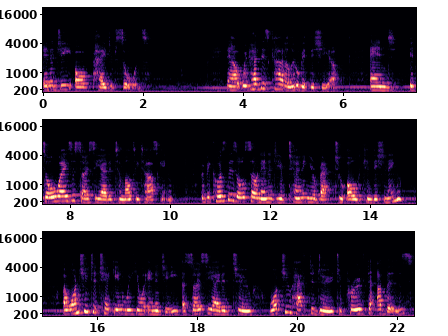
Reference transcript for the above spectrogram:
energy of Page of Swords. Now, we've had this card a little bit this year, and it's always associated to multitasking. But because there's also an energy of turning your back to old conditioning, I want you to check in with your energy associated to what you have to do to prove to others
